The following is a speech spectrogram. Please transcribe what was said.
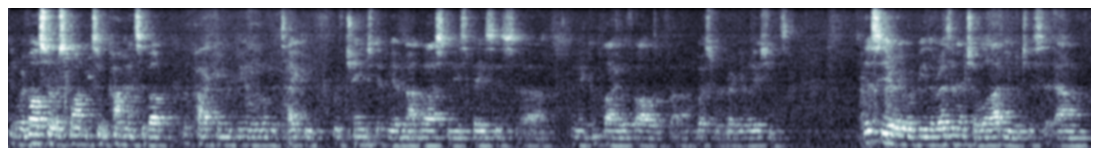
and we've also responded to comments about the parking being a little bit tight. We've, we've changed it, we have not lost any spaces, uh, and they comply with all of uh, Westwood regulations. This area would be the residential lobby, which is um,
